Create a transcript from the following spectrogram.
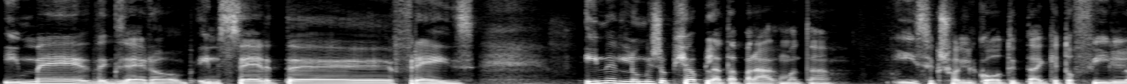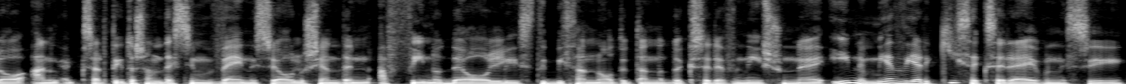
Είμαι, δεν ξέρω, insert ε, phrase είναι νομίζω πιο απλά τα πράγματα. Η σεξουαλικότητα και το φύλλο, αν, εξαρτήτως αν δεν συμβαίνει σε όλους ή αν δεν αφήνονται όλοι στην πιθανότητα να το εξερευνήσουν, είναι μια διαρκής εξερεύνηση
